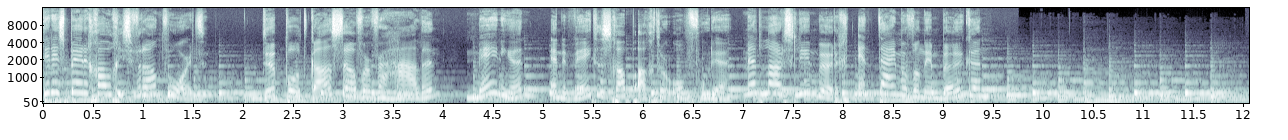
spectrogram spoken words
Dit is Pedagogisch Verantwoord. De podcast over verhalen, meningen en de wetenschap achter opvoeden. Met Lars Limburg en Tijmen van den Beuken.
